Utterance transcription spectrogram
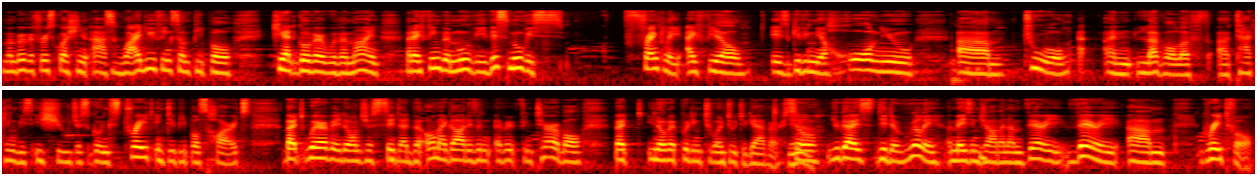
Remember the first question you asked, why do you think some people can't go there with their mind? But I think the movie, this movie, frankly, I feel is giving me a whole new um, tool and level of uh, tackling this issue, just going straight into people's hearts, but where they don't just sit at the, oh my God, isn't everything terrible? But, you know, they're putting two and two together. So you guys did a really amazing job, and I'm very, very um, grateful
